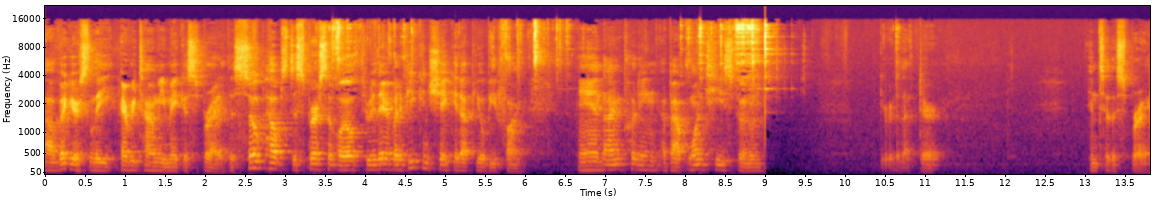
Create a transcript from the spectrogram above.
uh, vigorously every time you make a spray. The soap helps disperse the oil through there, but if you can shake it up, you'll be fine. And I'm putting about one teaspoon, get rid of that dirt, into the spray,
